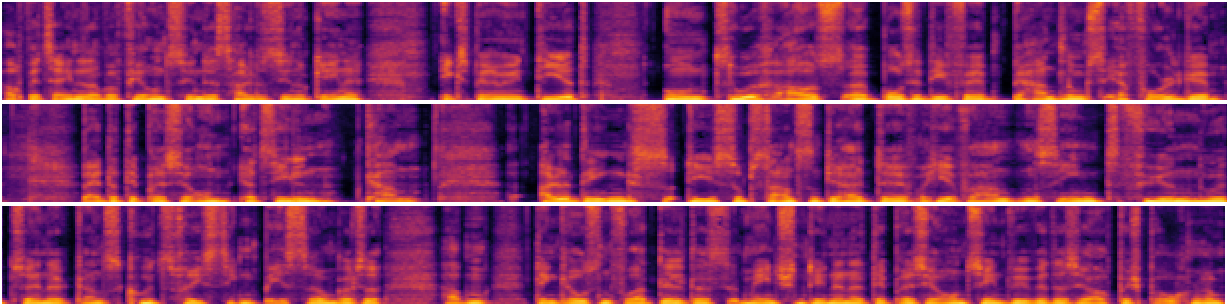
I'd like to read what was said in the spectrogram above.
auch bezeichnet, aber für uns sind es Halluzinogene, experimentiert und durchaus äh, positive Behandlungserfolge bei der Depression erzielen kann. Allerdings, die Substanzen, die heute hier vorhanden sind, führen nur zu einer ganz kurzfristigen Besserung, also haben den großen Vorteil, dass Menschen, die in einer Depression sind, wie wir das ja auch besprochen haben,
